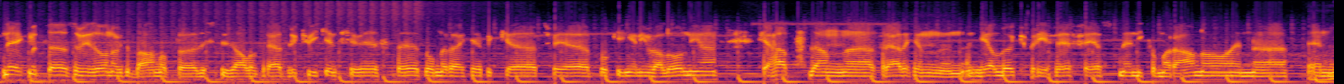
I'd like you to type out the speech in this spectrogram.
Nee, ik moet sowieso nog de baan op. dus het is al een vrij druk weekend geweest. hè. Donderdag heb ik twee boekingen in Wallonië gehad. Dan eh, vrijdag een, een, heel leuk privéfeest met Nico Morano en, eh en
